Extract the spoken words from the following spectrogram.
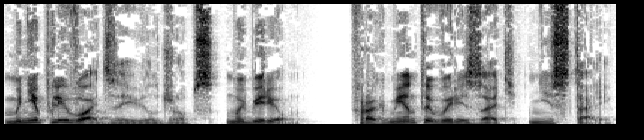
"Мне плевать", заявил Джобс. "Мы берем. Фрагменты вырезать не стали.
